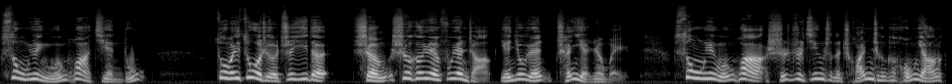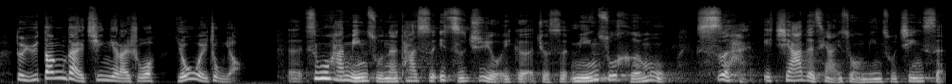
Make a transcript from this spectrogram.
宋韵文化简读》。作为作者之一的省社科院副院长、研究员陈也认为。宋韵文化实质精神的传承和弘扬，对于当代青年来说尤为重要。呃，中华民族呢，它是一直具有一个就是民族和睦、四海一家的这样一种民族精神。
